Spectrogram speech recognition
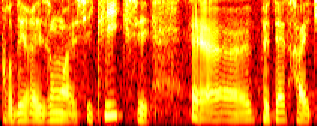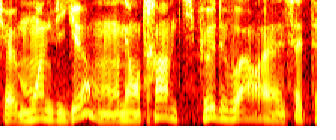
pour des raisons cycliques, c'est peut-être avec moins de vigueur, on est en train un petit peu de voir cette,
